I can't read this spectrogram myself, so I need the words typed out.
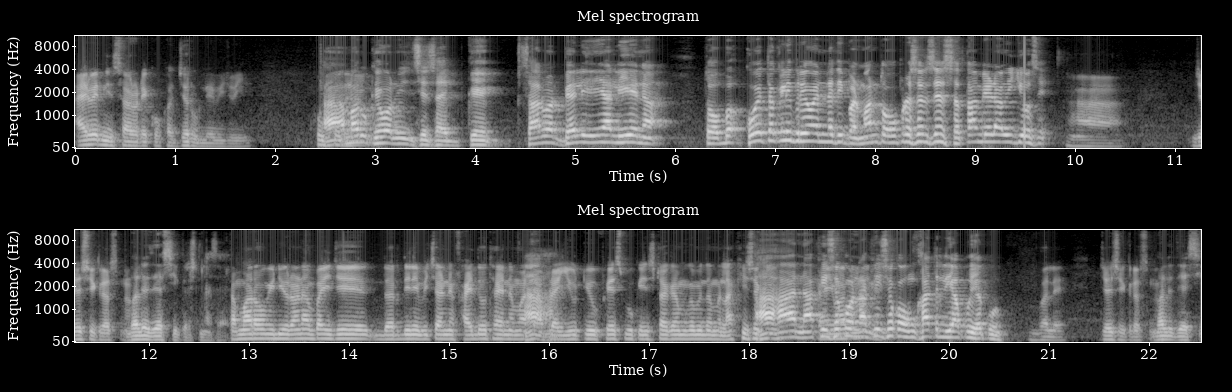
આયુર્વેદની સારવાર એક વખત જરૂર લેવી જોઈએ. હા અમારું કહેવાનું છે સાહેબ કે સારવાર પહેલી અહીંયા લઈએ ના તો કોઈ તકલીફ રહેવાની નથી પણ માન તો ઓપરેશન છે સત્તા મેળવી ગયો છે. હા. જય શ્રી કૃષ્ણ. ભલે જય શ્રી કૃષ્ણ સાહેબ. તમારો વીડિયો રાણાભાઈ જે દર્દીને વિચારને ફાયદો થાય એના માટે આપણે યુટ્યુબ ફેસબુક ઇન્સ્ટાગ્રામ ગમે તમે નાખી હા હા નાખી શકો નાખી શકો હું ખાતરી આપી શકું ભલે જય શ્રી કૃષ્ણ ભલે જય શ્રી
